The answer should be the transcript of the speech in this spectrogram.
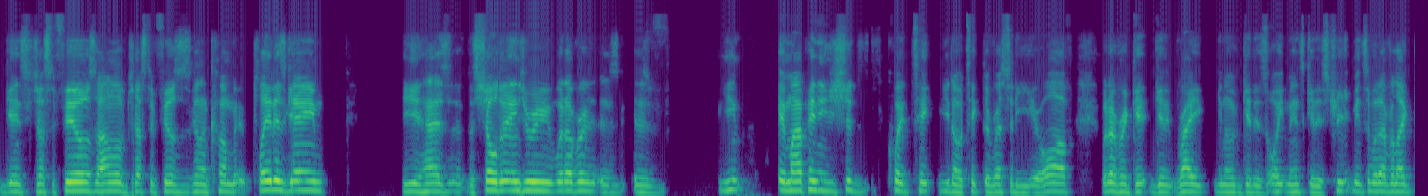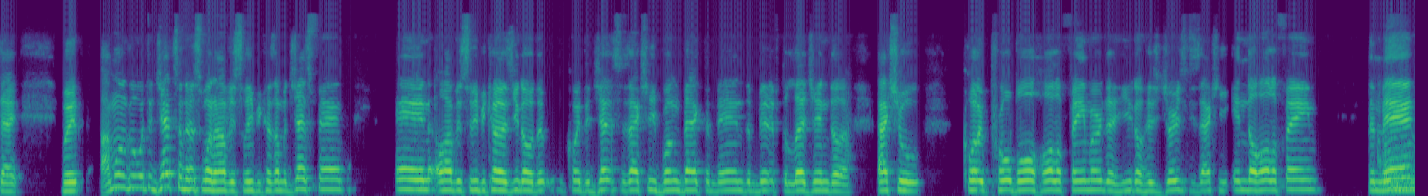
against Justin Fields. I don't know if Justin Fields is going to come play this game. He has the shoulder injury, whatever. Is is he? In my opinion, he should quite take you know take the rest of the year off, whatever. Get get right, you know, get his ointments, get his treatments, or whatever like that. But I'm gonna go with the Jets on this one, obviously, because I'm a Jets fan. And obviously, because you know, the quite the Jets has actually brought back the man, the myth, the legend, the actual quote Pro Bowl Hall of Famer that you know his jersey is actually in the Hall of Fame. The man.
